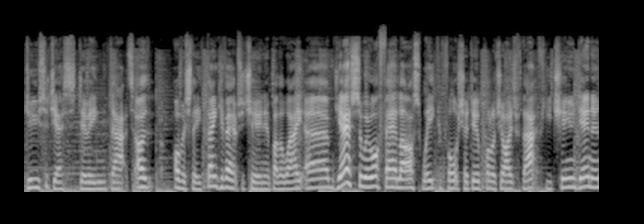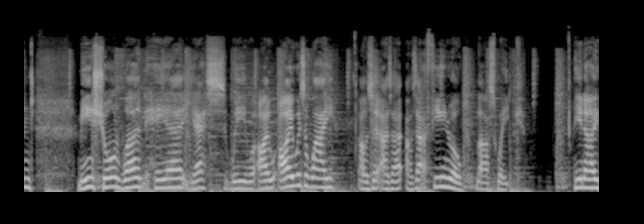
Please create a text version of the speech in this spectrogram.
do suggest doing that. Oh, obviously, thank you very much for tuning in, by the way. Um, yes, yeah, so we were off air last week. Unfortunately, I do apologise for that. If you tuned in and me and Sean weren't here, yes, we were. I, I was away. I was, at, I was, at, I was at a funeral last week. You know,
